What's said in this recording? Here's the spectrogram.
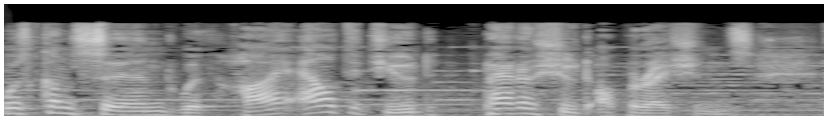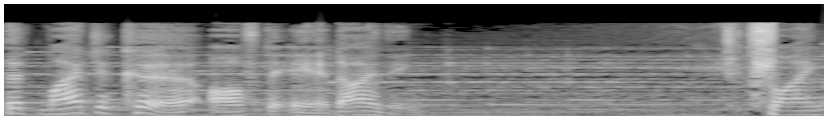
was concerned with high altitude parachute operations that might occur after air diving. Flying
